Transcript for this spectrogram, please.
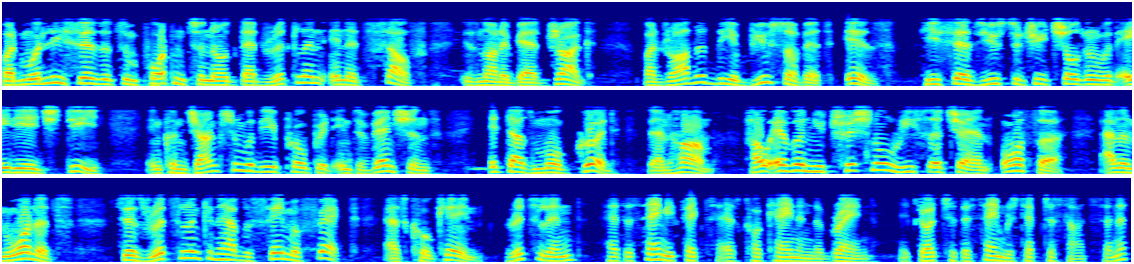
But Mudley says it's important to note that Ritalin in itself is not a bad drug, but rather the abuse of it is. He says used to treat children with ADHD in conjunction with the appropriate interventions, it does more good than harm. However, nutritional researcher and author Alan Warnitz says Ritalin can have the same effect as cocaine. Ritalin has the same effects as cocaine in the brain. It goes to the same receptor sites, and let's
